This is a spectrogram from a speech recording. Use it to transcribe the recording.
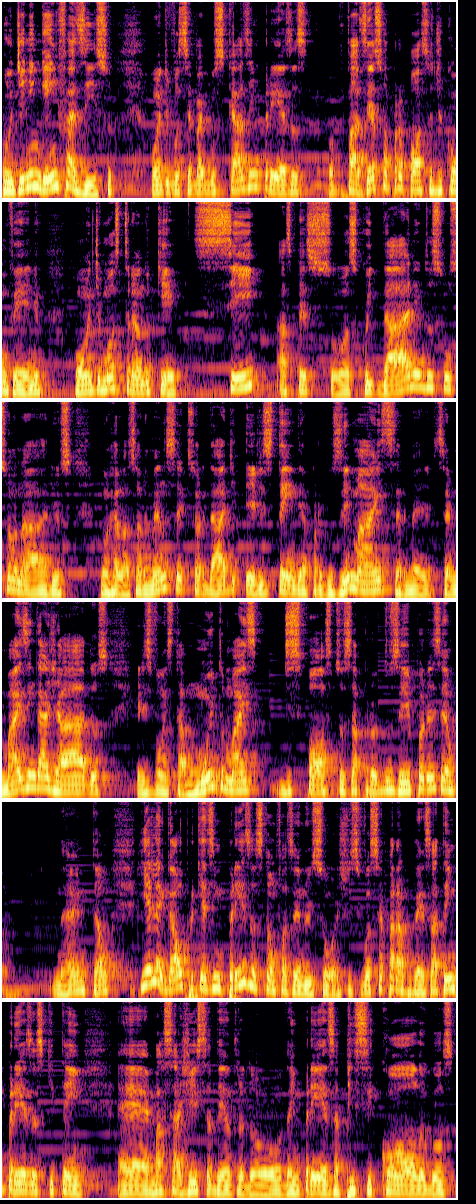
onde ninguém faz isso, onde você vai buscar as empresas, fazer a sua proposta de convênio, onde mostrando que se as pessoas cuidarem dos funcionários no relacionamento de sexualidade, eles tendem a produzir mais, ser, ser mais engajados, eles vão estar muito mais dispostos a produzir, por exemplo né? Então, e é legal porque as empresas estão fazendo isso hoje. Se você parar para pensar, tem empresas que têm é, massagista dentro do, da empresa, psicólogos,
